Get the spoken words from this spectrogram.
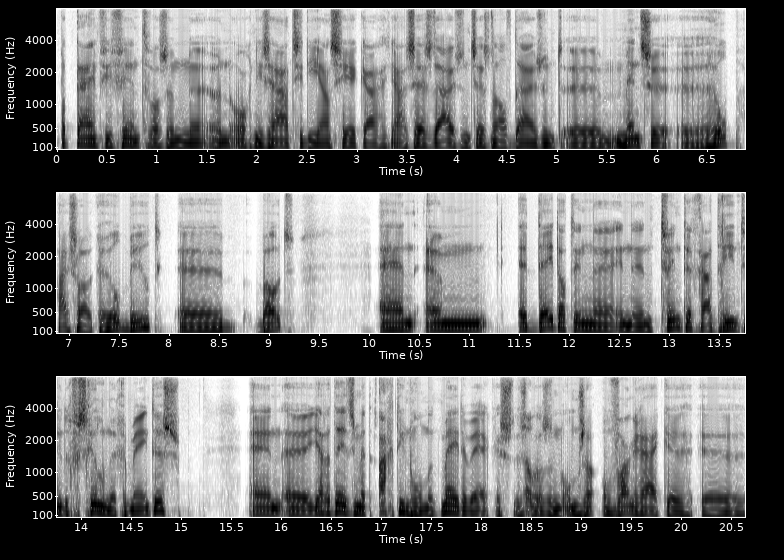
Partijn Vivent was een, een organisatie die aan circa ja, 6000, 6500 mensen hulp, huishoudelijke hulp beeld, bood. En um, het deed dat in, in, in 20 à 23 verschillende gemeentes. En uh, ja, dat deden ze met 1800 medewerkers. Dus oh. dat was een omvangrijke uh,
